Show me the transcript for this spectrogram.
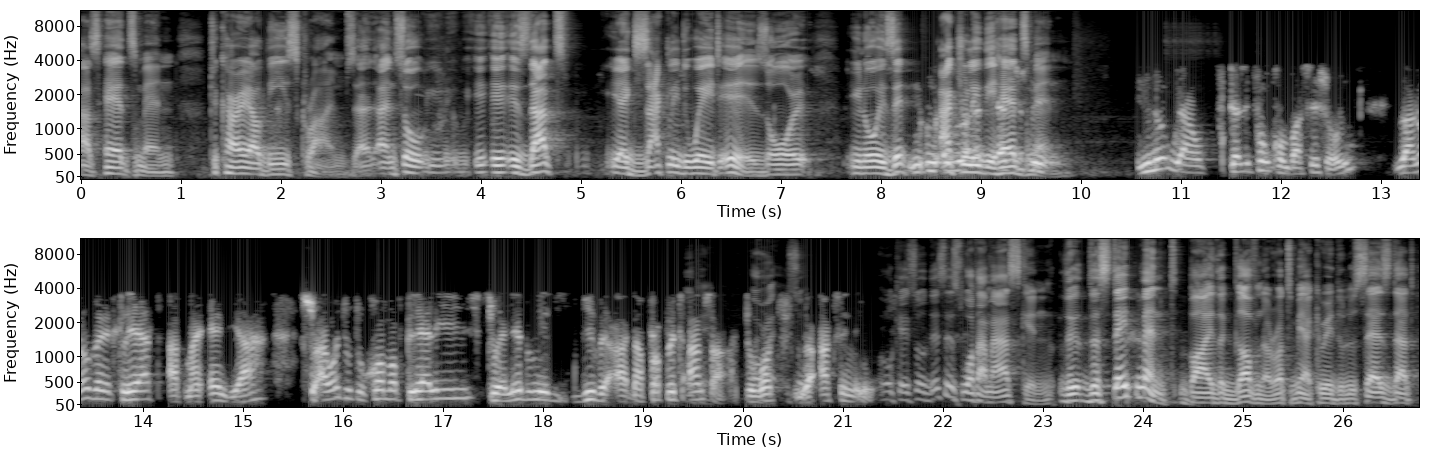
as headsmen to carry out these crimes. And, and so is that exactly the way it is? Or, you know, is it actually the headsmen? You know, we are on telephone conversation. You are not very clear at my end, yeah? So I want you to come up clearly to enable me to give a- an appropriate answer to All what right. So- you are asking me. Okay, so this is what I'm asking. The, the statement by the governor, Rotimi Akeredolu, says that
